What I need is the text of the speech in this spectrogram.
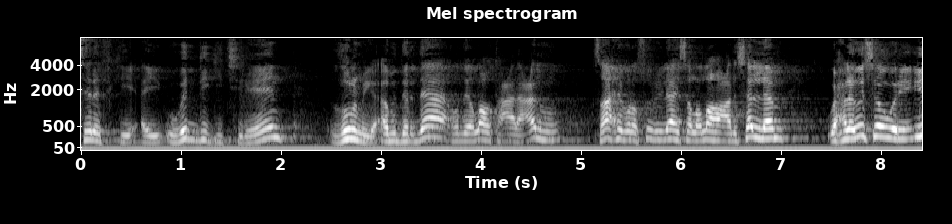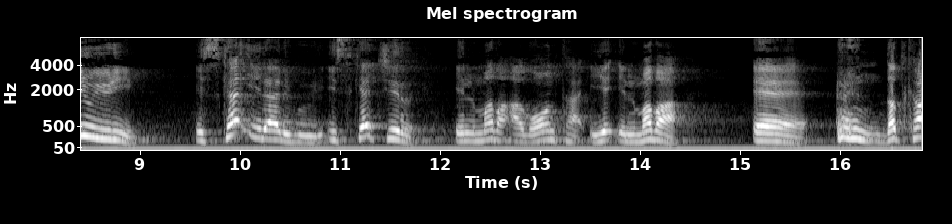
salafkii ay uga digi jireen dulmiga abu darda radi allahu tacaala canhu saaxibu rasuuli llahi sala allahu alay wasalam waxaa laga soo wariyey inuu yidhi iska ilaali buu yidhi iska jir ilmada agoonta iyo ilmada dadka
